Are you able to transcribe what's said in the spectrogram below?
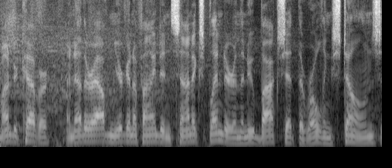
From Undercover, another album you're going to find in sonic splendor in the new box set The Rolling Stones,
